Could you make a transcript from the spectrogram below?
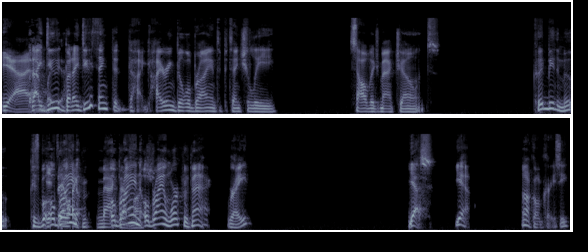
Yeah, But I I'm do, but I do think that hiring Bill O'Brien to potentially salvage Mac Jones could be the move because O'Brien, like Mac O'Brien. O'Brien worked with Mac, right? Yes, I'm not going crazy.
